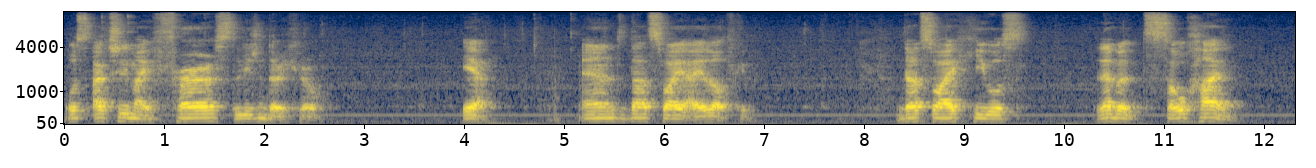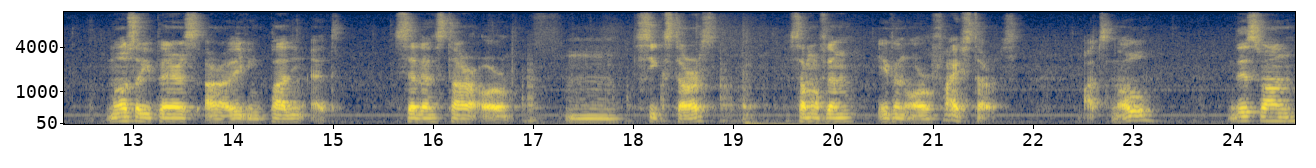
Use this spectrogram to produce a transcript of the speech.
was actually my first legendary hero. Yeah, and that's why I love him. That's why he was leveled so high. Most of the players are leaving Paladin at 7 star or mm, 6 stars. Some of them even or 5 stars. But no, this one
